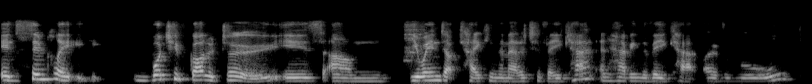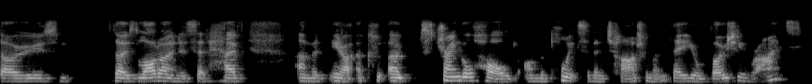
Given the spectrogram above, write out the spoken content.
It's simply what you've got to do is um, you end up taking the matter to VCAT and having the VCAT overrule those those lot owners that have um, a, you know a, a stranglehold on the points of entitlement. They're your voting rights.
